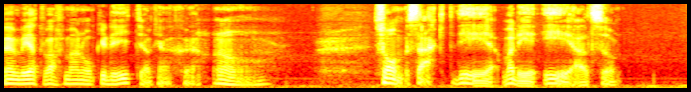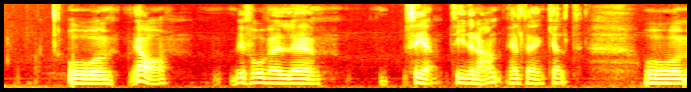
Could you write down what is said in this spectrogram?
Vem vet varför man åker dit, ja, kanske. Ja. Som sagt, det är vad det är alltså. Och ja, vi får väl eh, se tiden an helt enkelt. Och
